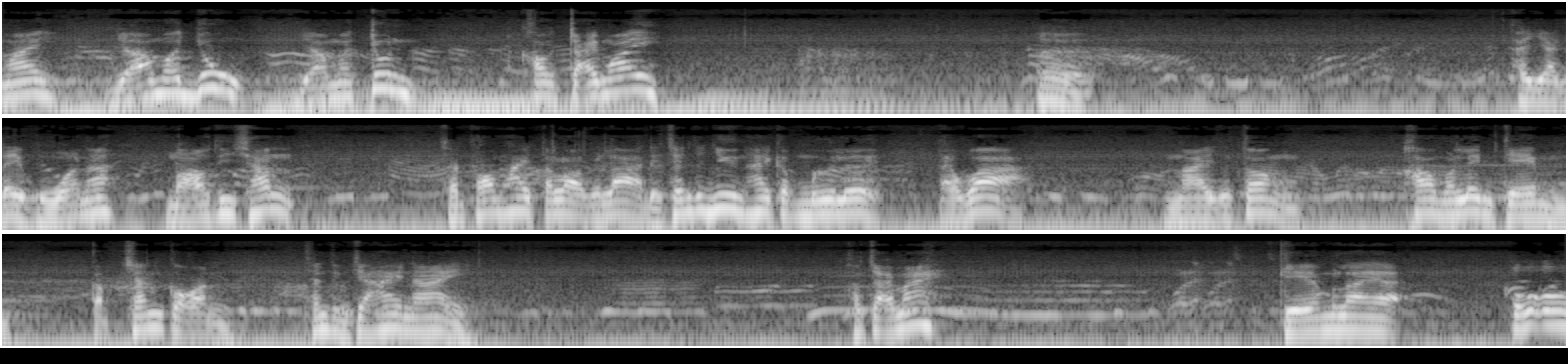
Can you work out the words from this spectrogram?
ไหม อย่ามายุ่ง อย่ามาจุนเข้าใจไหม เออ ถ้าอยากได้หัวนะมาเอาที่ฉัน ฉันพร้อมให้ตลอดเวลา เดี๋ยวฉันจะยื่นให้กับมือเลย แต่ว่านายจะต้องเข้ามาเล่นเกมกับฉันก่อน ฉันถึงจะให้นาย เข้าใจไหม เกมอะไรอะ่ะ โอ้โอ้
